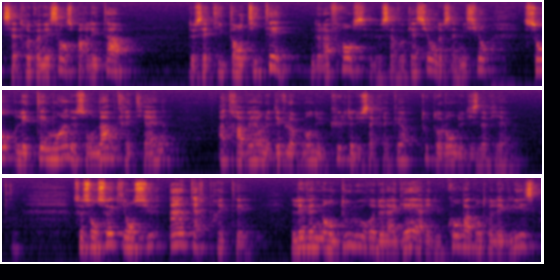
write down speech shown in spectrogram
cette reconnaissance par l'État de cette identité de la France de sa vocation, de sa mission, sont les témoins de son âme chrétienne à travers le développement du culte du Sacré-Cœur tout au long du XIXe. Ce sont ceux qui ont su interpréter l'événement douloureux de la guerre et du combat contre l'Église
